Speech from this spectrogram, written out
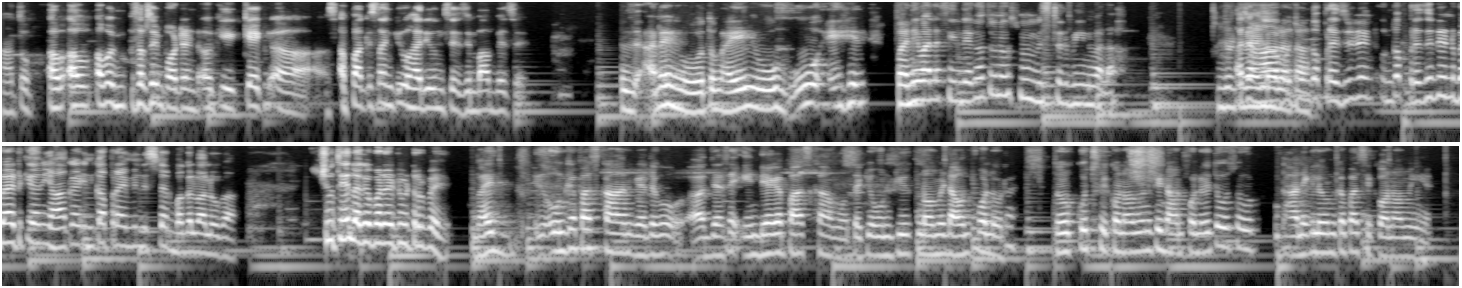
हाँ तो अब अब अब सबसे इम्पोर्टेंट कि के अब पाकिस्तान क्यों हारी उनसे? जिम्बाब्वे से? अरे वो तो भाई वो वो फनी वाला सीन देखा तूने उसमें मिस्टर बीन वाला? जो अच्छा हाँ, हो रहा था। उनका प्रेसिडेंट उनका प्रेसिडेंट बैठ के यहाँ का इनका प्राइम मिनिस्टर बगल वालों का। चुते लगे पड़े ट्विटर पे। भाई उनके पास काम क्या देखो जैसे इंडिया के पास काम होता है कि उनकी इकोनॉमी डाउनफॉल हो रहा है तो कुछ इकोनॉमी उनकी डाउनफॉल हो हुई तो उसे उठाने के लिए उनके पास इकोनॉमी है।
